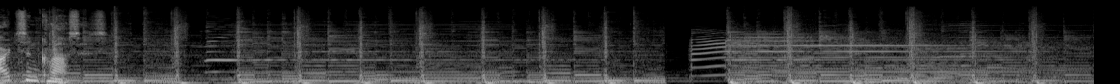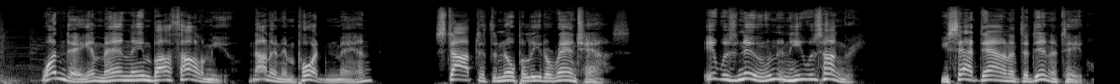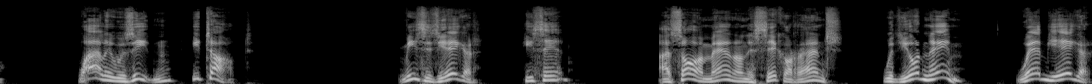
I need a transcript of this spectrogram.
Hearts and Crosses. One day, a man named Bartholomew, not an important man, stopped at the Nopalito ranch house. It was noon and he was hungry. He sat down at the dinner table. While he was eating, he talked. Mrs. Yeager, he said, I saw a man on the Seco ranch with your name, Webb Yeager.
